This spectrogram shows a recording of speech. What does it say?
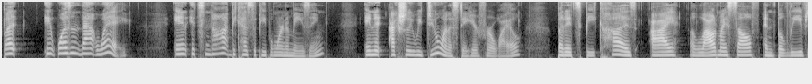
But it wasn't that way. And it's not because the people weren't amazing. And it actually, we do want to stay here for a while, but it's because I allowed myself and believed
